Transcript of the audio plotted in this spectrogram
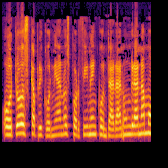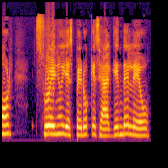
otros capricornianos por fin encontrarán un gran amor. Sueño y espero que sea alguien de Leo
